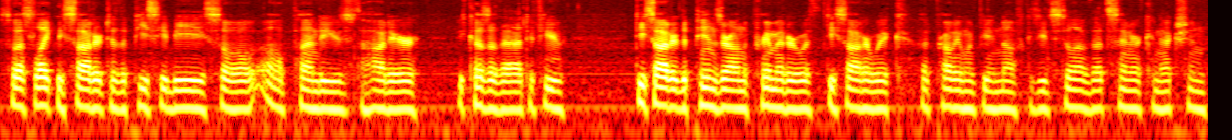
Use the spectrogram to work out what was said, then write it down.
so that's likely soldered to the PCB, so I'll plan to use the hot air because of that. If you desoldered the pins around the perimeter with desolder wick, that probably wouldn't be enough because you'd still have that center connection.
